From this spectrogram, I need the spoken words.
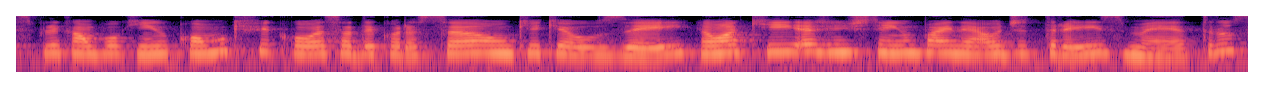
Explicar um pouquinho como que ficou essa decoração, o que que eu usei. Então aqui a gente tem um painel de 3 metros,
